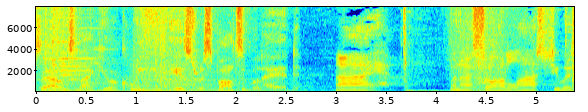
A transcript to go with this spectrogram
Sounds like your queen is responsible, Head. Aye. When I saw her last, she was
